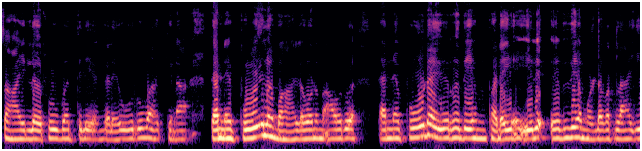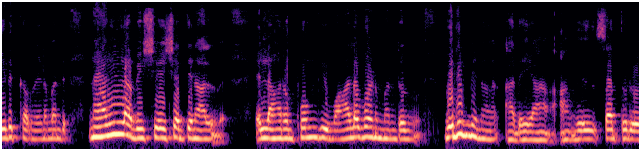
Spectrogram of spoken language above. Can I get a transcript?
சாயில ரூபத்தில் எங்களை உருவாக்கினார். தன்னை போல வாழணும் அவர் தன்னை போட இருதயம் படைய இருதயம் உள்ளவர்களா இருக்க வேண்டும் என்று நல்ல விசேஷத்தினால் எல்லாரும் பொங்கி வாழ வேணும் என்று விரும்பினார். அதை அங்கு சத்துரு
